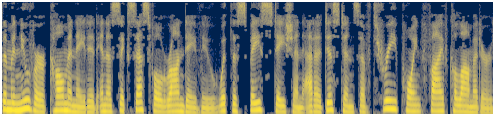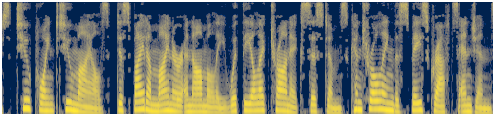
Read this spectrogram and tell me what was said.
The maneuver culminated in a successful rendezvous with the space station at a distance of 3.5 kilometers (2.2 miles), despite a minor anomaly with the electronic systems controlling the spacecraft's engines.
